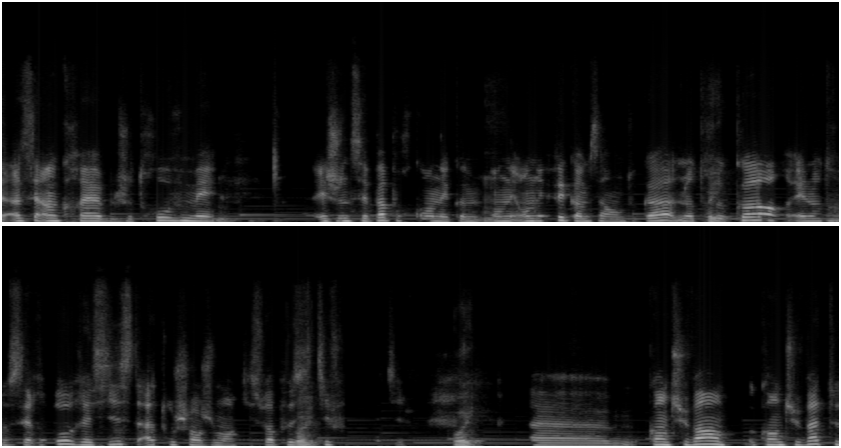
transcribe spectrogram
assez incroyable, je trouve, mais mm et je ne sais pas pourquoi on est, comme, mm. on est, on est fait comme ça en tout cas, notre corps et notre cerveau résistent à tout changement, qu'il soit positif ou négatif. Oui. Euh, quand tu vas, quand tu vas te,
